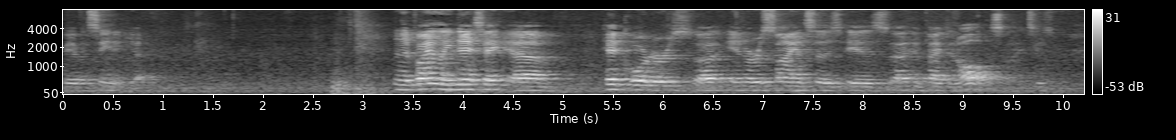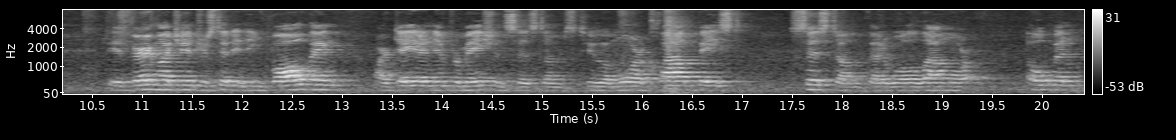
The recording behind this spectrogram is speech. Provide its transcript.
We haven't seen it yet. And then finally, NASA uh, headquarters uh, in Earth Sciences is, uh, in fact, in all of the sciences, is very much interested in evolving our data and information systems to a more cloud-based system that will allow more open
